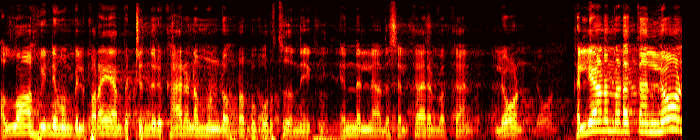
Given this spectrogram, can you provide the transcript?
അള്ളാഹുവിന്റെ മുമ്പിൽ പറയാൻ പറ്റുന്ന ഒരു കാരണമുണ്ടോ? റബ്ബ് പുറത്തു തന്നേക്കും. എന്നല്ലാതെ സൽക്കാരം വെക്കാൻ ലോൺ കല്യാണം നടത്താൻ ലോൺ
